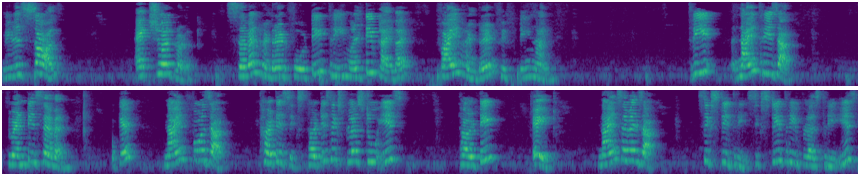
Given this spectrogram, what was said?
we will solve actual product. 743 multiplied by 559. 3, 9 3s are 27. Okay. 9 4s are 36. 36 plus 2 is 38. 9 7s are 63. 63 plus 3 is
